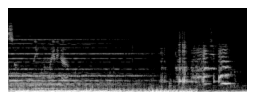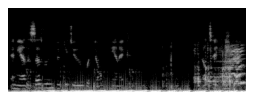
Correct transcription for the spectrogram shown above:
so only one way to go. And yeah, this says room 52, but don't panic. It'll take me back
